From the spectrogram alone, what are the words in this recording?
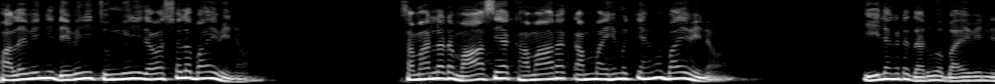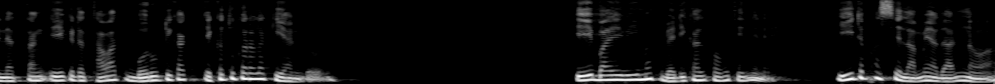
පළවෙනි දෙවෙනි තුන්වෙනි දවස්වල බය වෙනවා. සමහරලාට මාසයක් හමාරක් අම්මා එහෙම කියහම බය වෙනවා. ඊළඟට දරුවා බය වෙන්නේ නැත්නම් ඒකට තවත් බොරු ටිකක් එකතු කරලා කියන්න ඕනේ. ඒ බයවීමත් වැඩි කල් පවතින්නේ නැහැ. ඊට පස්සේ ළමයා දන්නවා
